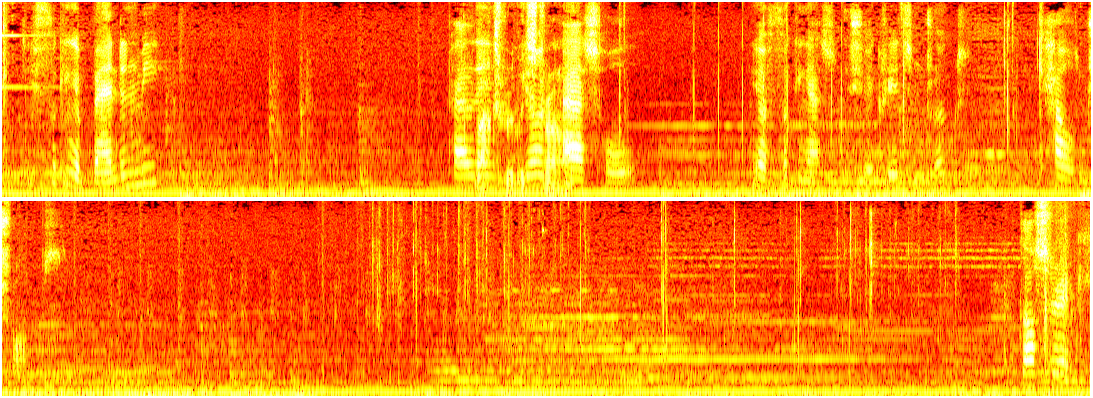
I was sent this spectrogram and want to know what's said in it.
Did you fucking abandon me? Paladin, Lock's really you're strong. An asshole. You're a fucking asshole. Should I create some drugs? Caltrops. Glosseric.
